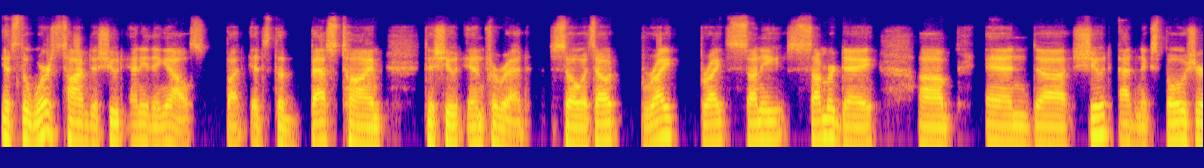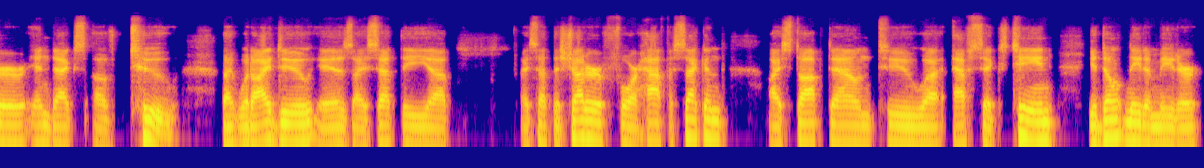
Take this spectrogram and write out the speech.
It's the worst time to shoot anything else, but it's the best time to shoot infrared. So it's out bright, bright, sunny summer day, um, and uh, shoot at an exposure index of two. Like what I do is I set the uh, I set the shutter for half a second. I stop down to uh, f16. You don't need a meter.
